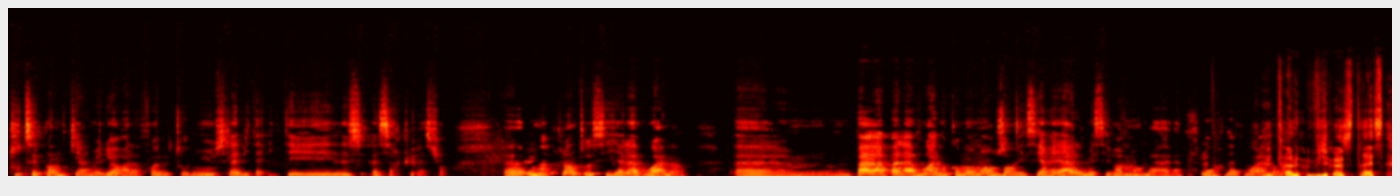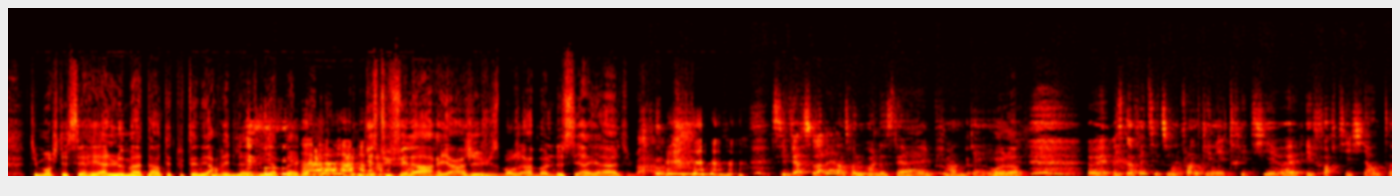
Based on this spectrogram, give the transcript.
toutes ces plantes qui améliorent à la fois le tonus, la vitalité, la circulation. Euh, une autre plante aussi, il y a l'avoine. Euh, pas, pas l'avoine comme on mange dans les céréales, mais c'est vraiment la, la fleur d'avoine. T'as le vieux stress. Tu manges tes céréales le matin, t'es tout énervé de la vie après. Qu'est-ce que tu fais là? Rien, j'ai juste mangé un bol de céréales. Bah, Super soirée entre le bol de céréales et le piment de cayenne. Voilà. Ouais, parce qu'en fait, c'est une plante qui est nutritive et fortifiante.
